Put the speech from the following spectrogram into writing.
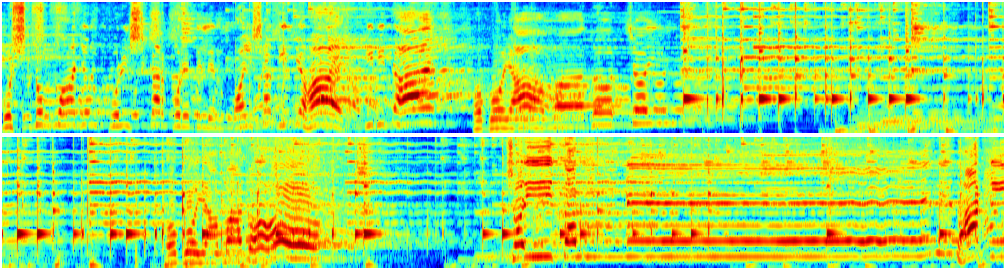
বৈষ্ণব মহাজন পরিষ্কার করে দিলেন, পয়সা দিতে হয়, কি দিতে হয়? ও গো আমার চৈ ও গো আমার চৈতন্যের ঘাটে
